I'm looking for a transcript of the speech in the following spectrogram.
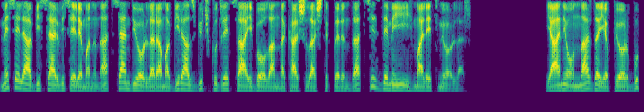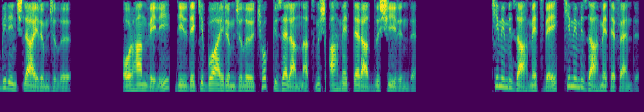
Mesela bir servis elemanına, sen diyorlar ama biraz güç kudret sahibi olanla karşılaştıklarında, siz demeyi ihmal etmiyorlar. Yani onlar da yapıyor bu bilinçli ayrımcılığı. Orhan Veli, dildeki bu ayrımcılığı çok güzel anlatmış, Ahmetler adlı şiirinde. Kimimiz Ahmet Bey, kimimiz Ahmet Efendi.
